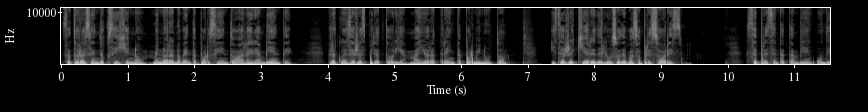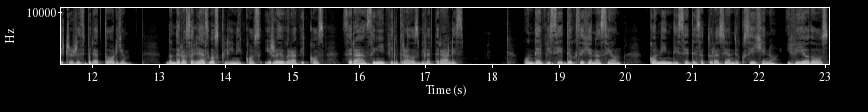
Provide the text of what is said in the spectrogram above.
saturación de oxígeno menor a 90% al aire ambiente, frecuencia respiratoria mayor a 30 por minuto y se requiere del uso de vasopresores. Se presenta también un distrés respiratorio donde los hallazgos clínicos y radiográficos serán sin infiltrados bilaterales. Un déficit de oxigenación con índice de saturación de oxígeno y FIO2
